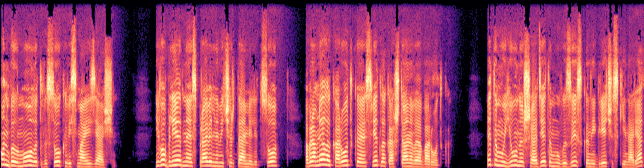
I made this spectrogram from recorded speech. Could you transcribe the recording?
Он был молод, высок и весьма изящен. Его бледное, с правильными чертами лицо обрамляла короткая светло-каштановая оборотка. Этому юноше, одетому в изысканный греческий наряд,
